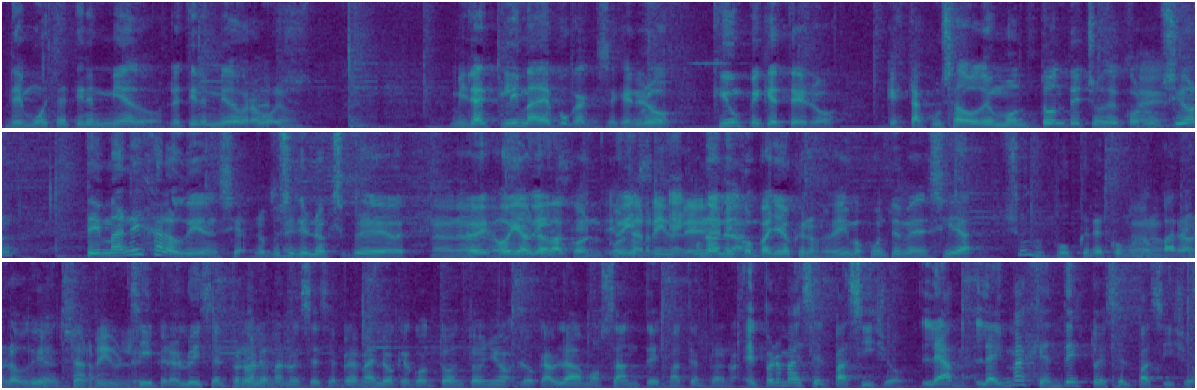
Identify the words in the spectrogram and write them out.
demuestra que tienen miedo, le tienen miedo a Grabois. Mirá el clima de época que se generó, que un piquetero que está acusado de un montón de hechos de corrupción, te maneja la audiencia. No pensé que no, eh, No, no, eh, no, hoy hablaba con, es con terrible, uno de mis compañeros que nos reunimos juntos y me decía, yo no puedo creer cómo no, no, pararon la es audiencia. terrible. Sí, pero Luis, el problema no es ese. El problema es lo que contó Antonio, lo que hablábamos antes, más temprano. El problema es el pasillo. La, la imagen de esto es el pasillo.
